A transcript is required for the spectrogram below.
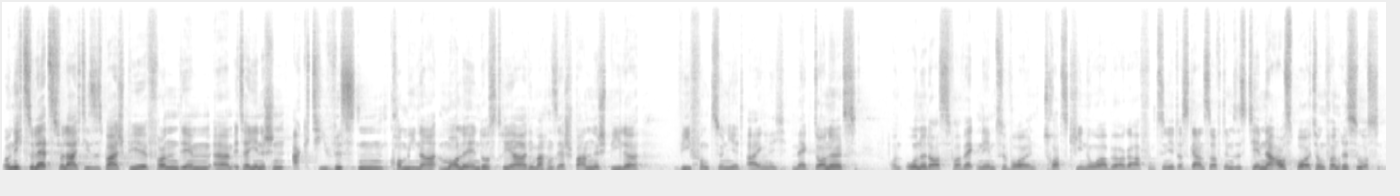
Und nicht zuletzt vielleicht dieses Beispiel von dem äh, italienischen Aktivistenkombinat Molle Industria. Die machen sehr spannende Spiele. Wie funktioniert eigentlich McDonald's? Und ohne das vorwegnehmen zu wollen, trotz Quinoa-Burger funktioniert das Ganze auf dem System der Ausbeutung von Ressourcen.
